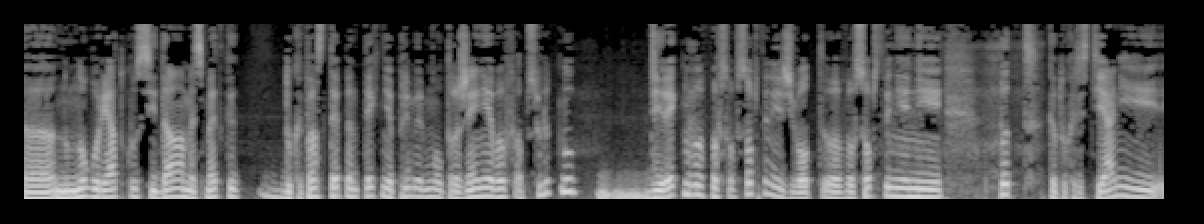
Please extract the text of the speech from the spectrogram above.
но много рядко си даваме сметка до каква степен техния пример има отражение в абсолютно директно в, в, в собствения живот, в, в собствения ни път като християни,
